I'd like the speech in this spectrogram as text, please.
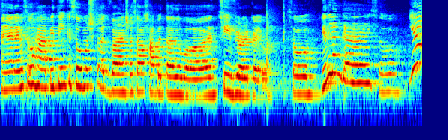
ayan, I'm so happy. Thank you so much to Advance sa Capital One. Savior kayo. So, yun lang guys. So, yeah!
